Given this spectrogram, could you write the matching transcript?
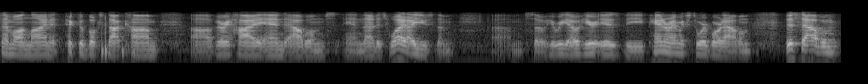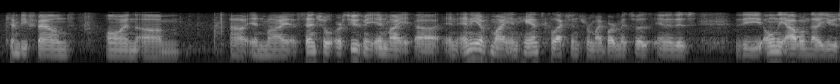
them online at pictobooks.com. Uh, very high-end albums, and that is why I use them. Um, so here we go. Here is the Panoramic Storyboard album. This album can be found on um, uh, in my essential, or excuse me, in my uh, in any of my enhanced collections for my bar mitzvahs, and it is the only album that I use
